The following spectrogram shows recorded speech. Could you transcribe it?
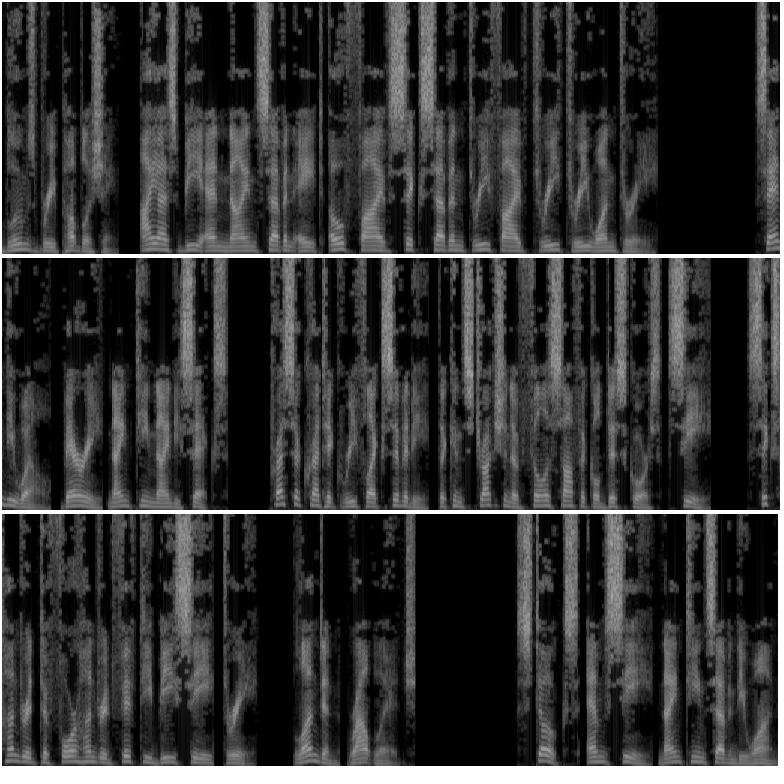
Bloomsbury Publishing. ISBN 978-0567353313. Sandywell, Barry 1996. Presocratic Reflexivity, The Construction of Philosophical Discourse, c. 600–450 BC, 3. London, Routledge. Stokes, M. C. 1971.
